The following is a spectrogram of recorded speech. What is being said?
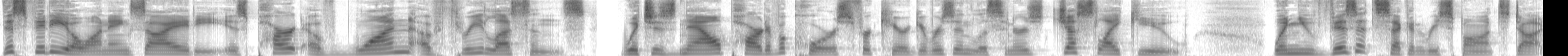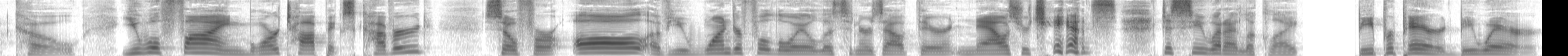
This video on anxiety is part of one of three lessons, which is now part of a course for caregivers and listeners just like you. When you visit secondresponse.co, you will find more topics covered. So, for all of you wonderful, loyal listeners out there, now's your chance to see what I look like. Be prepared, beware.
